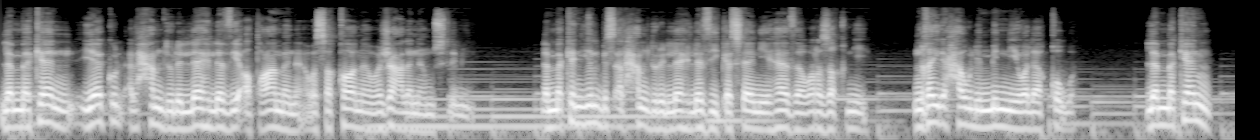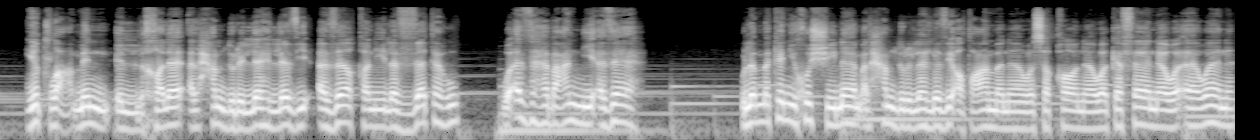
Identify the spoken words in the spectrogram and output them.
لما كان ياكل الحمد لله الذي أطعمنا وسقانا وجعلنا مسلمين. لما كان يلبس الحمد لله الذي كساني هذا ورزقنيه من غير حول مني ولا قوة. لما كان يطلع من الخلاء الحمد لله الذي أذاقني لذته وأذهب عني أذاه. ولما كان يخش ينام الحمد لله الذي أطعمنا وسقانا وكفانا وآوانا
